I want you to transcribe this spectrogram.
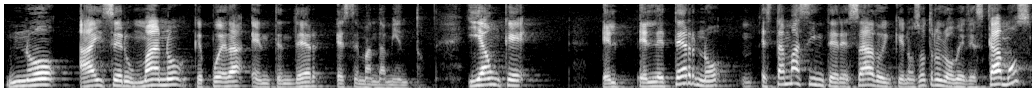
no hay ser humano que pueda entender este mandamiento. Y aunque el, el Eterno está más interesado en que nosotros lo obedezcamos,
